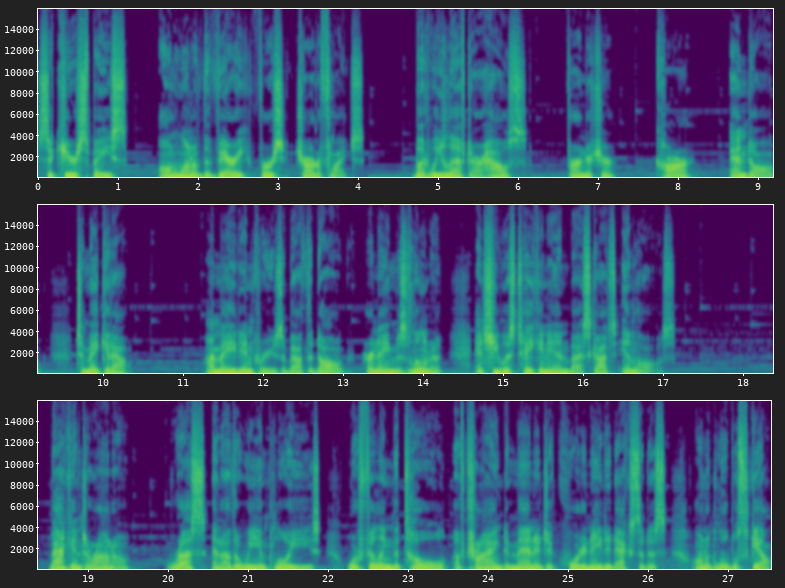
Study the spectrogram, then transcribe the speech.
secure space on one of the very first charter flights. But we left our house, furniture, car, and dog to make it out. I made inquiries about the dog. Her name is Luna, and she was taken in by Scott's in laws. Back in Toronto, Russ and other We employees were feeling the toll of trying to manage a coordinated exodus on a global scale.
